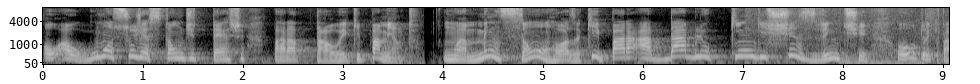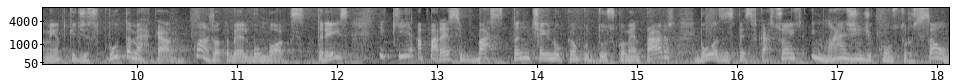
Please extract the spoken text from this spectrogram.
ou alguma sugestão de teste para tal equipamento. Uma menção honrosa aqui para a W King X20, outro equipamento que disputa mercado com a JBL Boombox 3 e que aparece bastante aí no campo dos comentários, boas especificações, imagem de construção,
